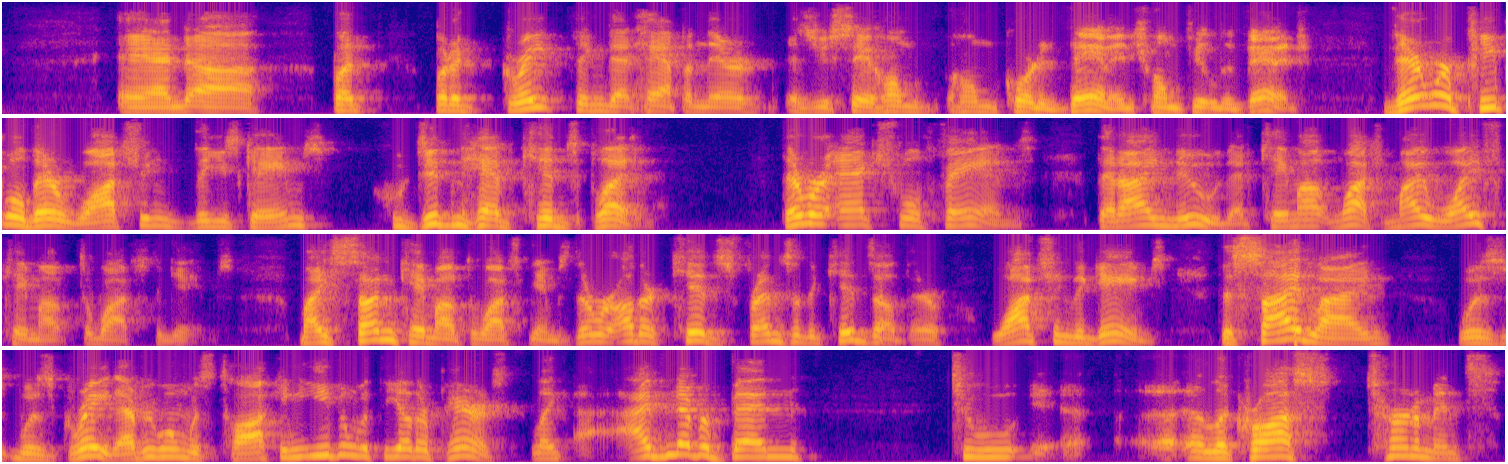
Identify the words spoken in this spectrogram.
And uh, but but a great thing that happened there, as you say, home home court advantage, home field advantage. There were people there watching these games who didn't have kids playing. There were actual fans that I knew that came out and watched. My wife came out to watch the games. My son came out to watch games. There were other kids, friends of the kids out there watching the games. The sideline was was great. Everyone was talking, even with the other parents. Like I've never been to a, a lacrosse tournament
